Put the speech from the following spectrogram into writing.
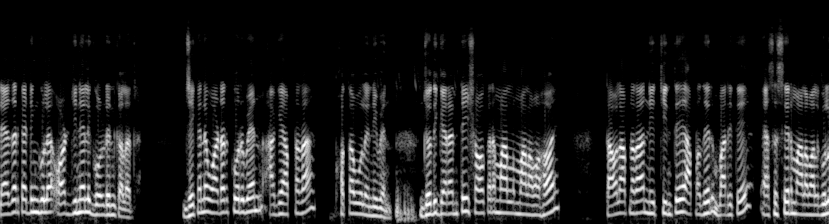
লেজার কাটিংগুলো অরিজিনালি গোল্ডেন কালার যেখানে অর্ডার করবেন, আগে আপনারা কথা বলে নেবেন। যদি গ্যারান্টি সহকারে মাল, মালামাল হয়, তাহলে আপনারা নিশ্চিন্তে আপনাদের বাড়িতে এসএসের মালামালগুলো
